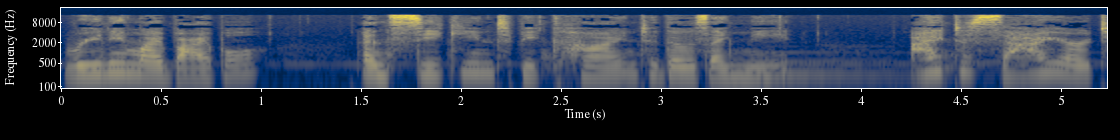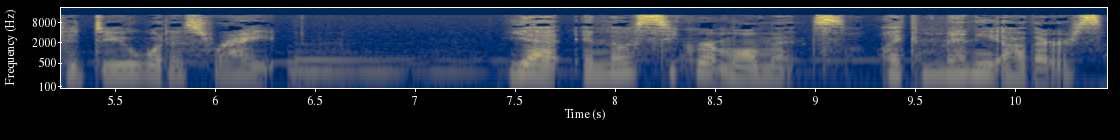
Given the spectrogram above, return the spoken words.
reading my Bible, and seeking to be kind to those I meet, I desire to do what is right. Yet, in those secret moments, like many others,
